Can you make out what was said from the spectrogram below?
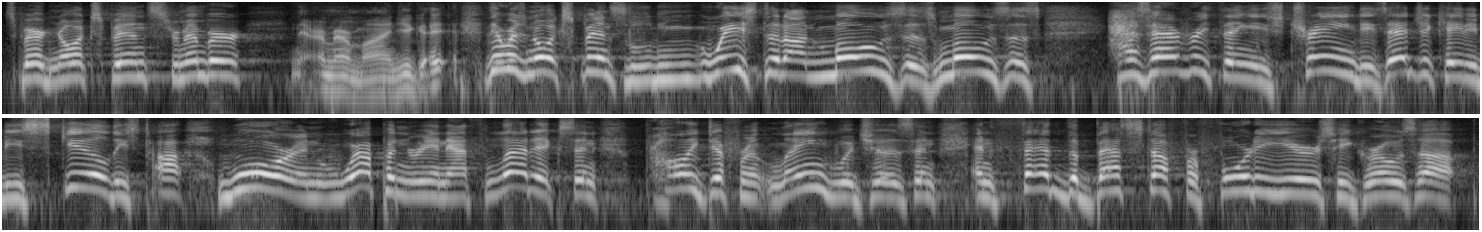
Spared no expense. Remember? Never mind. You, eh, there was no expense wasted on Moses. Moses has everything. He's trained, he's educated, he's skilled, he's taught war and weaponry and athletics and probably different languages and, and fed the best stuff for 40 years. He grows up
